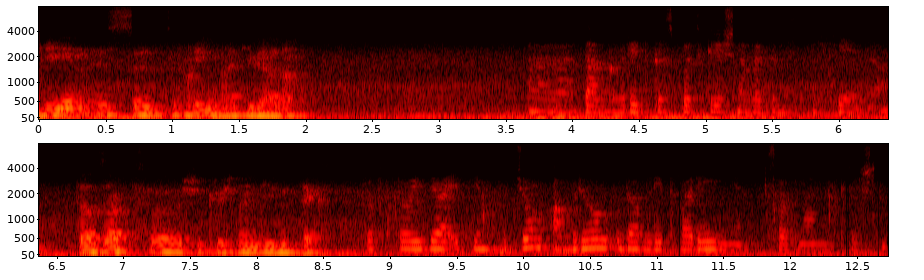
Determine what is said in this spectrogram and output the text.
gehen, ist äh, die Zufriedenheit, die wir erlangen. А, так говорит Господь Кришна в этом стихе, да? Äh, Shri Krishna in diesem Text. Тот, кто идя этим путем, обрел удовлетворение в сознании Кришны.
